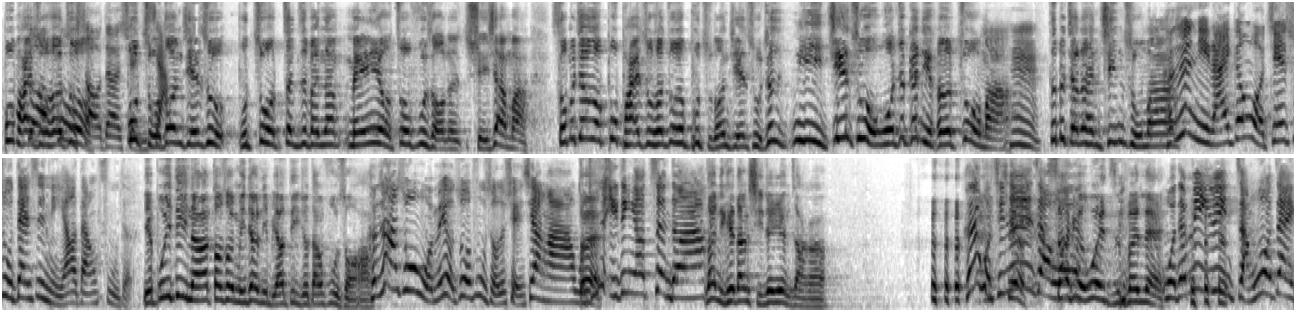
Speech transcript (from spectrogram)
不排除合作的，不主动接触，不做政治分赃，没有做副手的选项嘛？什么叫做不排除合作又不主动接触？就是你接触我，我就跟你合作嘛。嗯，这不讲得很清楚吗？可是你来跟我接触，但是你要当副的。也不一定啊，到时候民调你比较低就当副手啊可。是他说我没有做副手的选项啊，我就是一定要正的啊。那你可以当行政院长啊。可是我行政院长，三个我位置分嘞。我的命运掌握在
